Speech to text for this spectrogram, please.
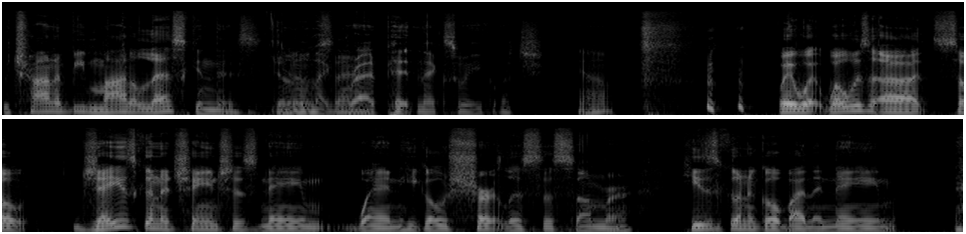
We're trying to be model-esque in this. You You know, know, what I'm like saying? Brad Pitt next week. Watch. Yeah. Wait, what, what was uh? So Jay's gonna change his name when he goes shirtless this summer. He's gonna go by the name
